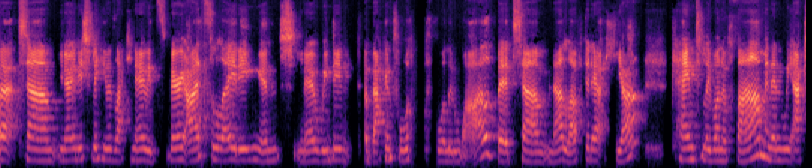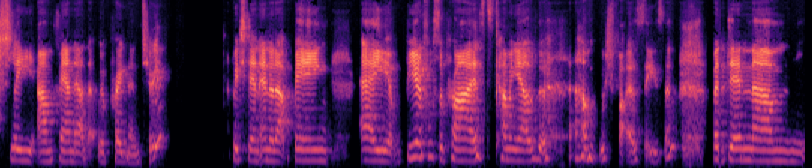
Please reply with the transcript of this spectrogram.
But um, you know, initially he was like, you know, it's very isolating, and you know, we did a back and forth for a little while. But um, I loved it out here. Came to live on a farm, and then we actually um, found out that we're pregnant too which then ended up being a beautiful surprise coming out of the um, bushfire season. But then um,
